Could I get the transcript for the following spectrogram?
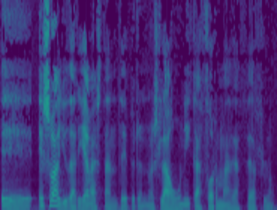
Eh, eso ayudaría bastante, pero no es la única forma de hacerlo.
